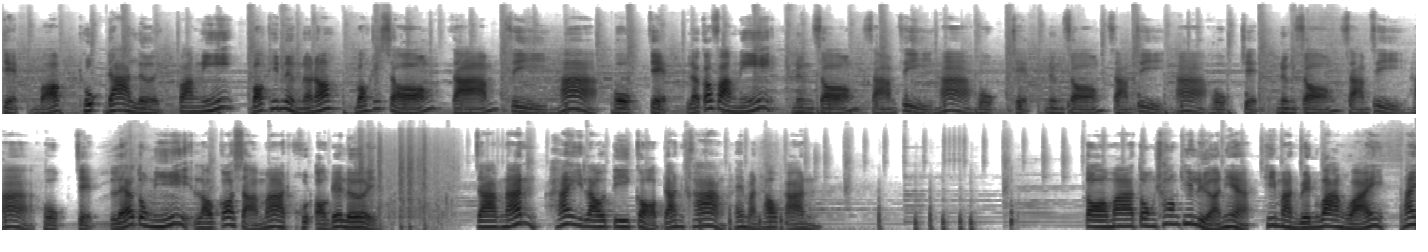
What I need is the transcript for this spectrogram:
7 บล็อกทุกด้านเลย ฝั่งนี้บล็อกที่ 1 แล้วเนาะบล็อกที่ 2 3 4 5 6 7 แล้วก็ฝั่งนี้ 1 2 3 4 5 6 7 1 2 3 4 5 6 7 1 2 3 4 5 6 7 แล้วตรงนี้เราก็สามารถขุดออกได้เลย จากนั้นให้เราตีกรอบด้านข้างให้มันเท่ากัน ต่อมาตรงช่องที่เหลือเนี่ย ที่มันเว้นว่างไว้ ให้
